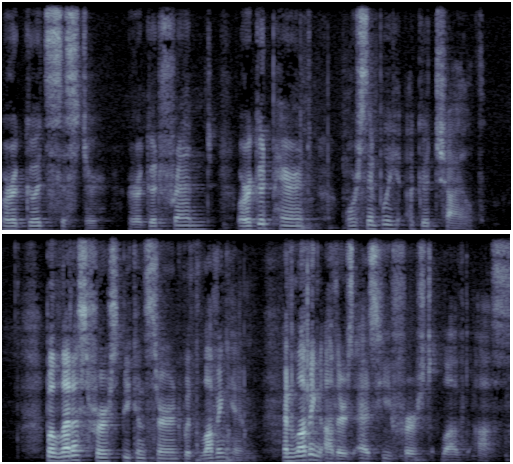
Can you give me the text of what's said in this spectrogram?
or a good sister or a good friend, or a good parent, or simply a good child. But let us first be concerned with loving Him and loving others as He first loved us.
